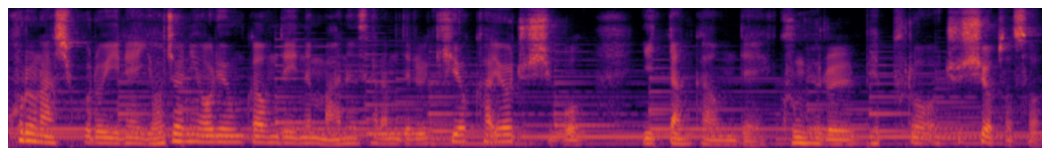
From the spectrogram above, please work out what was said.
코로나19로 인해 여전히 어려움 가운데 있는 많은 사람들을 기억하여 주시고 이 땅 가운데 긍휼을 베풀어 주시옵소서.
